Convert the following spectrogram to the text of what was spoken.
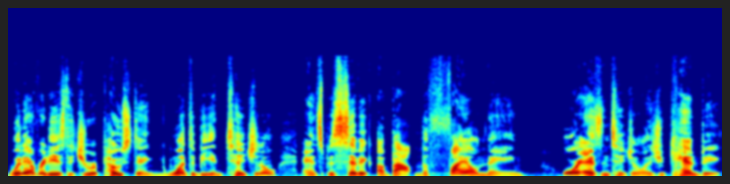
whatever it is that you are posting, you want to be intentional and specific about the file name or as intentional as you can be.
